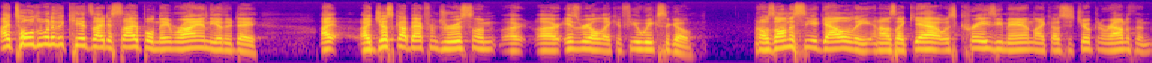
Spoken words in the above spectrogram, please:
I told one of the kids I discipled named Ryan the other day. I, I just got back from Jerusalem, uh, uh, Israel, like a few weeks ago. I was on the Sea of Galilee, and I was like, yeah, it was crazy, man. Like, I was just joking around with him.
